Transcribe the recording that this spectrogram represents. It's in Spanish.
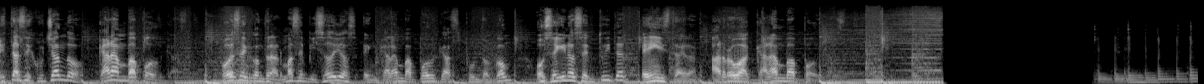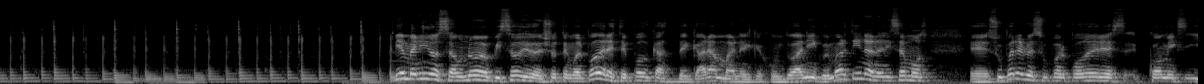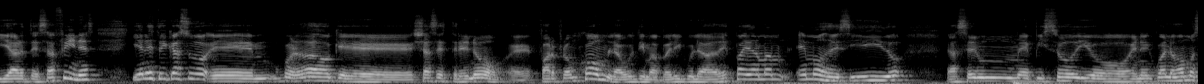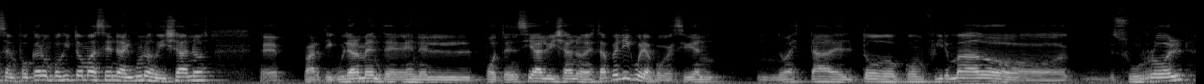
Estás escuchando Caramba Podcast. Podés encontrar más episodios en carambapodcast.com o seguirnos en Twitter e Instagram, arroba carambapodcast. Bienvenidos a un nuevo episodio de Yo Tengo el Poder, este podcast de caramba en el que junto a Nico y Martín analizamos eh, superhéroes, superpoderes, cómics y artes afines. Y en este caso, eh, bueno, dado que ya se estrenó eh, Far From Home, la última película de Spider-Man, hemos decidido hacer un episodio en el cual nos vamos a enfocar un poquito más en algunos villanos. particularmente en el potencial villano de esta película, porque si bien no está del todo confirmado su rol.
